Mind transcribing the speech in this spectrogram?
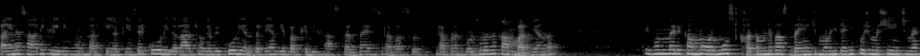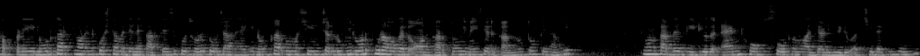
ਤਾਂ ਹੀ ਮੈਂ ਸਾਰੀ ਕਲੀਨਿੰਗ ਹੁਣ ਕਰਕੇ ਹਟੀ ਹਾਂ, ਫਿਰ ਘੋੜੀ ਦਾ ਲਾਲਚ ਹੋ ਗਿਆ ਵੀ ਘੋੜੀ ਅੰਦਰ ਲਿਆਂਦੀ ਆ, ਪੱਖੇ ਵੀ ਸਾਫ਼ ਕਰਦਾ, ਇਸ ਤਰ੍ਹਾਂ ਬਸ, ਫਿਰ ਆਪਣਾ ਥੋੜਾ ਥੋੜਾ ਨਾ ਕੰਮ ਵੱਧ ਜਾਂਦਾ। ਤੇ ਹੁਣ ਮੇਰੇ ਕੰਮ ਆਲਮੋਸਟ ਖਤਮ ਨੇ, ਬਸ ਦਹੀਂ ਜਮਾਉਣੀ ਰਹਿ ਗਈ। ਕੁਝ ਮਸ਼ੀਨ 'ਚ ਮੈਂ ਕੱਪੜੇ ਲੋਡ ਕਰਕੇ ਆਉਣੇ ਨੇ ਕੁਝ ਤਾਂ ਮੈਂ ਦਿਨੇ ਕਰਤੇ ਸੀ, ਕੋਈ ਥੋੜੇ ਦੋ ਚਾਰ ਹੈਗੇ ਨੋ ਕਰ ਦੂੰ। ਮਸ਼ੀਨ ਚੱਲੂਗੀ ਲੋਡ ਪੂਰਾ ਹੋ ਗਿਆ ਤਾਂ ਔਨ ਕਰ ਦੂੰਗੀ, ਨਹੀਂ ਫਿਰ ਕੱਲ ਨੂੰ ਧੋਤੇ ਜਾਣਗੇ। ਤੇ ਹੁਣ ਕਰਦੇ ਵੀਡੀਓ ਦਾ ਐਂਡ ਹੋਪ ਸੋ ਤੁਹਾਨੂੰ ਅੱਜ ਵਾਲੀ ਵੀਡੀਓ ਅੱਛੀ ਲੱਗੀ ਹੋਊਗੀ।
